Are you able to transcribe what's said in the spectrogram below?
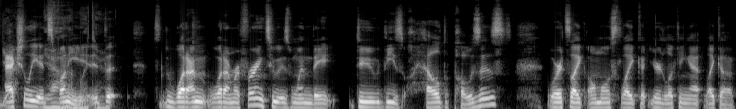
yeah. actually it's yeah, funny. it, the, what i'm what i'm referring to is when they do these held poses where it's like almost like you're looking at like a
